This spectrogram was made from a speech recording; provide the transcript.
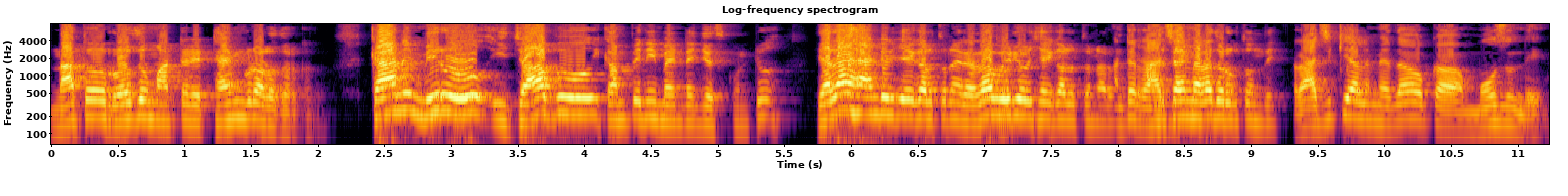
నాతో రోజు మాట్లాడే టైం కూడా అలా దొరకదు. కానీ మీరు ఈ జాబ్ ఈ కంపెనీ మెయింటైన్ చేసుకుంటూ ఎలా హ్యాండిల్ చేయగలుగుతున్నారు? ఎలా వీడియోలు చేయగలుగుతున్నారు? అంటే రాజకీయ- ఎలా దొరుకుతుంది? రాజకీయాల మీద ఒక మోజు ఉంది.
